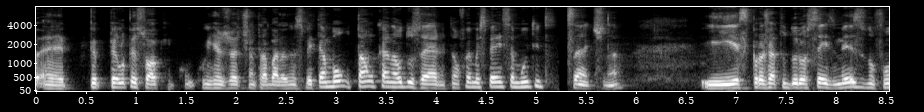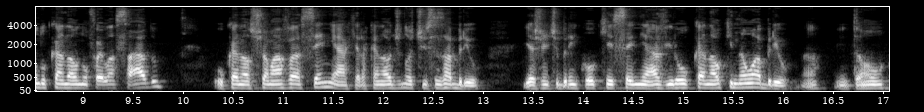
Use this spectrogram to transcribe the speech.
é, pelo pessoal que, com quem eu já tinha trabalhado no SBT a montar um canal do zero. Então foi uma experiência muito interessante, né? E esse projeto durou seis meses. No fundo, o canal não foi lançado. O canal se chamava CNA, que era Canal de Notícias Abril. E a gente brincou que CNA virou o canal que não abriu. Né? Então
